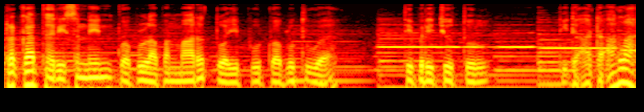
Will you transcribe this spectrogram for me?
Rekat hari Senin 28 Maret 2022 diberi judul Tidak Ada Allah.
